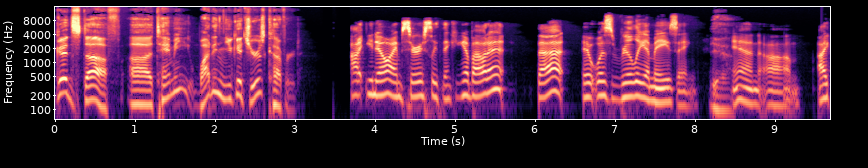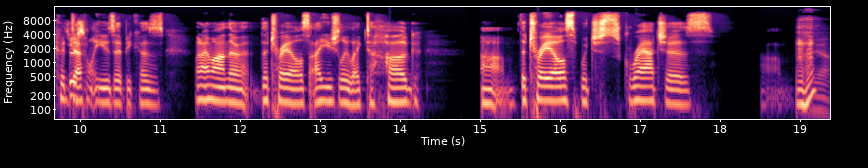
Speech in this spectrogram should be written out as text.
good stuff. Uh, Tammy, why didn't you get yours covered? I, you know, I'm seriously thinking about it. That it was really amazing. Yeah. And um, I could Seriously. definitely use it because when I'm on the the trails, I usually like to hug um, the trails, which scratches um, Mhm. Yeah,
